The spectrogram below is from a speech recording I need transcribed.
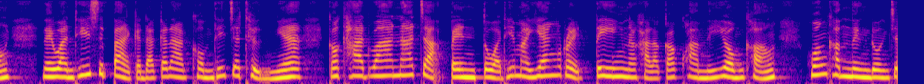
2 ในวันที่ 18 กรกฎาคมที่จะถึงเนี่ย ก็คาดว่าน่าจะเป็นตัวที่มาแย่งเรตติ้งนะคะ แล้วก็ความนิยมของห่วงคำหนึ่งดวงใจ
